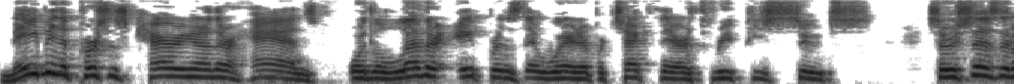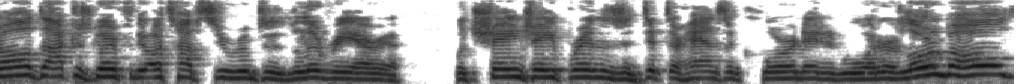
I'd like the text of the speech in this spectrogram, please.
maybe the person's carrying it on their hands or the leather aprons they wear to protect their three piece suits. So he says that all doctors going from the autopsy room to the delivery area will change aprons and dip their hands in chlorinated water. Lo and behold,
